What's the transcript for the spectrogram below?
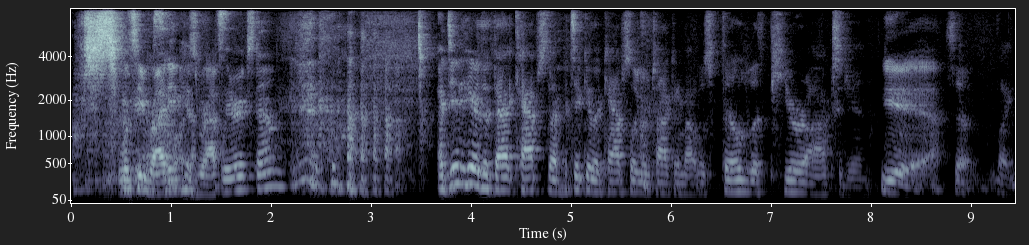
I'm just Was he joking. writing his rap lyrics down? I did hear that that capsule, that particular capsule you were talking about, was filled with pure oxygen. Yeah. So, like,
